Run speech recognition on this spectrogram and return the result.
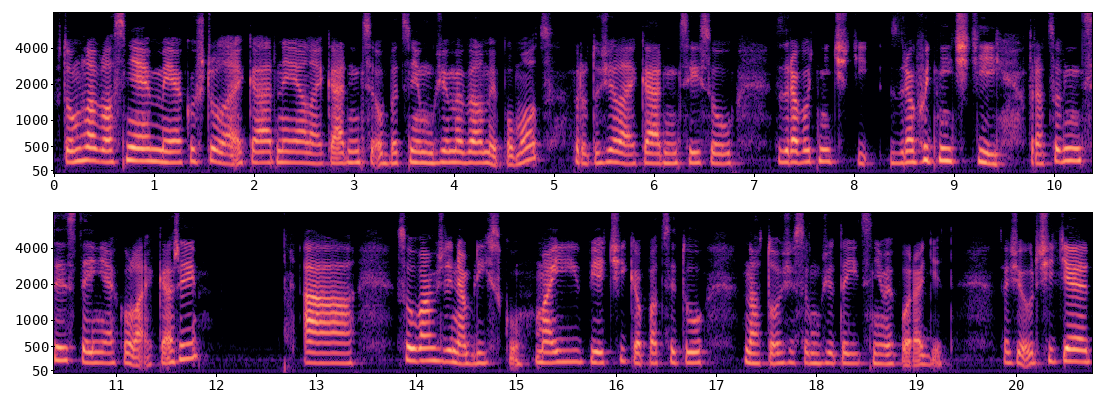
V tomhle vlastně my jakožto lékárny a lékárníci obecně můžeme velmi pomoct, protože lékárníci jsou zdravotničtí, zdravotničtí pracovníci, stejně jako lékaři. A jsou vám vždy na blízku. Mají větší kapacitu na to, že se můžete jít s nimi poradit. Takže určitě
